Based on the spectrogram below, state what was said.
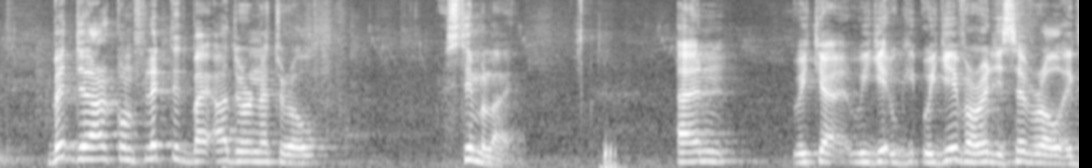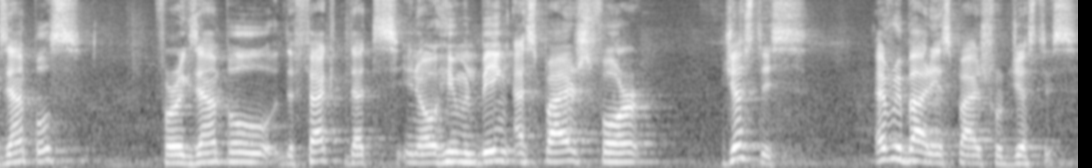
but they are conflicted by other natural stimuli. And we, can, we, we gave already several examples. For example, the fact that you know, human being aspires for justice. Everybody aspires for justice.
